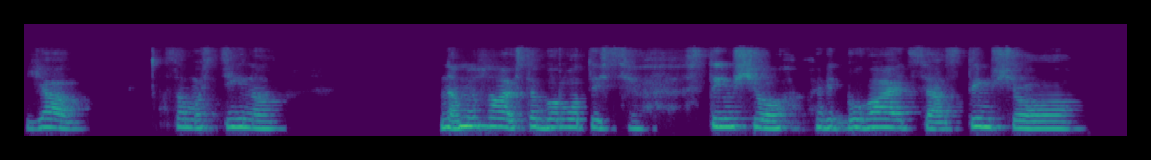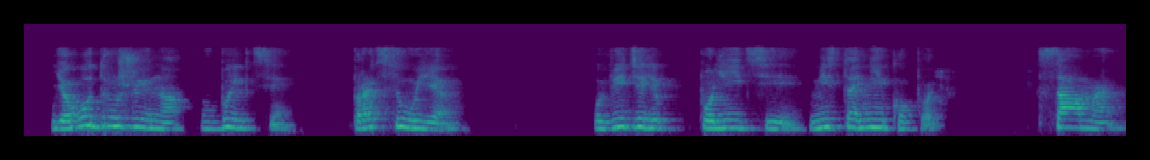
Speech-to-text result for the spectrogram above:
Я самостійно намагаюся боротись з тим, що відбувається, з тим, що його дружина, вбивці, працює у відділі поліції міста Нікополь. Саме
